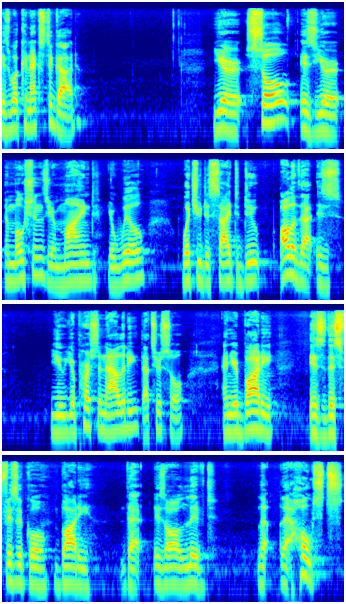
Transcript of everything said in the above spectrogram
is what connects to God. Your soul is your emotions, your mind, your will, what you decide to do. All of that is you. Your personality, that's your soul. And your body is this physical body that is all lived, that, that hosts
